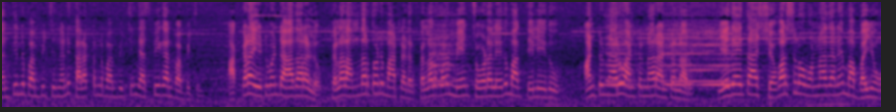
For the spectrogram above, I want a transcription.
మంత్రిని పంపించిందండి కలెక్టర్ని పంపించింది ఎస్పీ గారిని పంపించింది. అక్కడ ఎటువంటి ఆధారాలు లేవు. పిల్లలందరితోటి మాట్లాడారు. పిల్లలు కూడా మేము చూడలేదు మాకు తెలియదు అంటున్నారు అంటున్నారు అంటున్నారు. ఏదైతే ఆ షవర్స్లో ఉన్నదనే మా భయం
